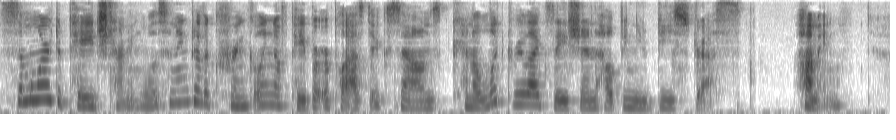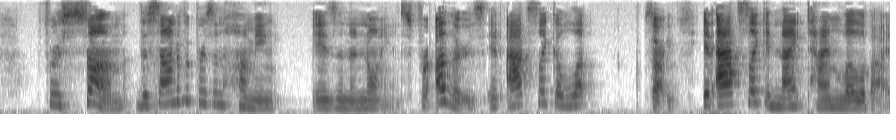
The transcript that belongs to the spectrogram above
Similar to page turning, listening to the crinkling of paper or plastic sounds can elicit relaxation, helping you de stress. Humming. For some, the sound of a person humming is an annoyance. For others, it acts like a lu- sorry, it acts like a nighttime lullaby.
